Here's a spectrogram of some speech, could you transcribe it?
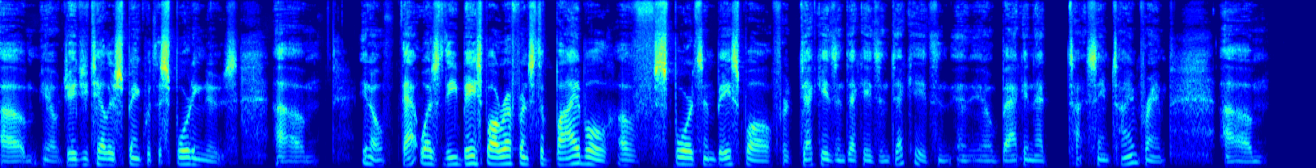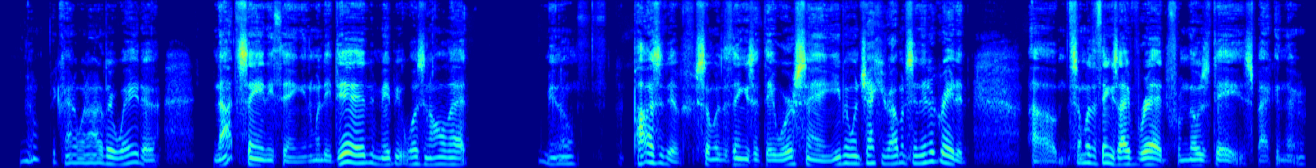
um, you know, J.G. Taylor Spink with the Sporting News. Um, you know, that was the baseball reference, the Bible of sports and baseball for decades and decades and decades. And, and you know, back in that t- same time frame, um, you know, they kind of went out of their way to not say anything. And when they did, maybe it wasn't all that, you know, positive. Some of the things that they were saying, even when Jackie Robinson integrated. Um, some of the things I've read from those days back in the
